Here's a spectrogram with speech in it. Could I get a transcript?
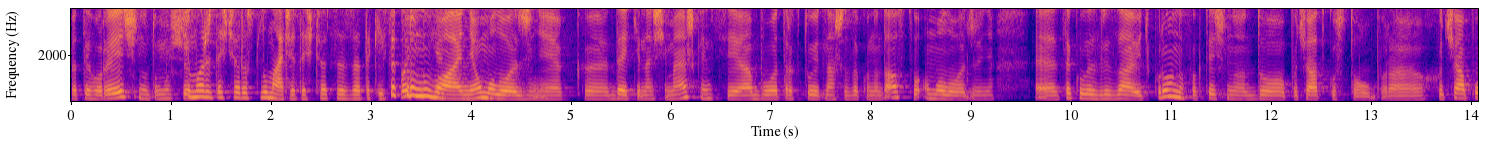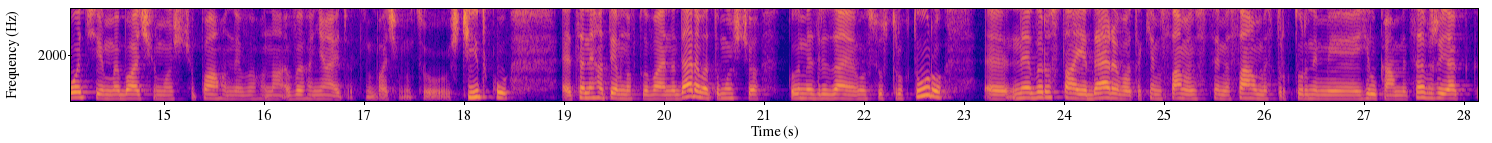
категорично, тому що Чи можете ще розтлумачити, що це за такий це спосіб? коронування, омолодження, як е, деякі наші мешканці або трактують наше законодавство омолодження. Е, Це коли зрізають крону фактично до початку стовбура. Хоча потім ми бачимо, що пагони виганяють, от ми бачимо цю щітку. Е, Це негативно впливає на дерево, тому що коли ми зрізаємо всю структуру, е, не виростає дерево таким самим з цими самими структурними гілками. Це вже як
